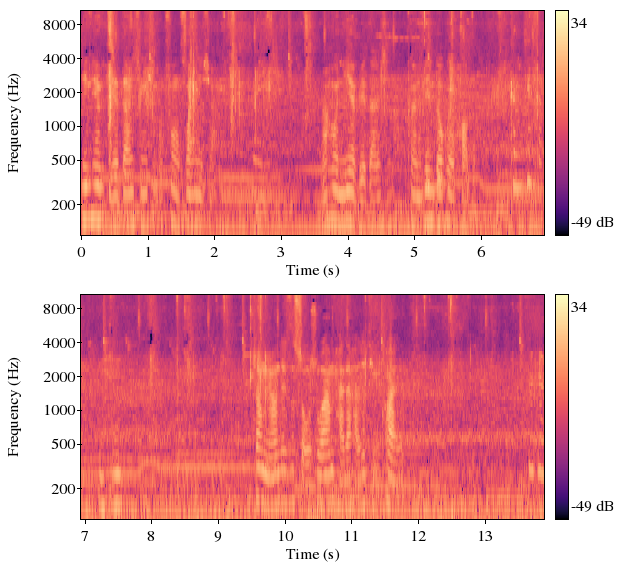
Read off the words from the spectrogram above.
今天别担心什么，放松一下。对。然后你也别担心，肯定都会好的。肯定的。嗯哼。丈母娘这次手术安排的还是挺快的。嗯哼。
